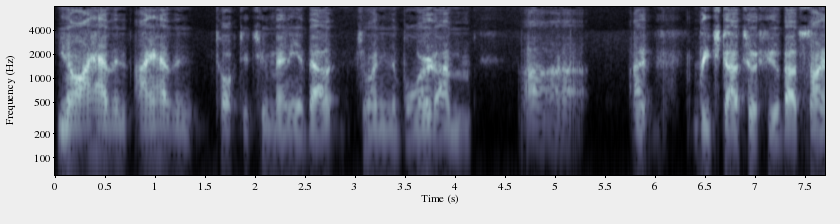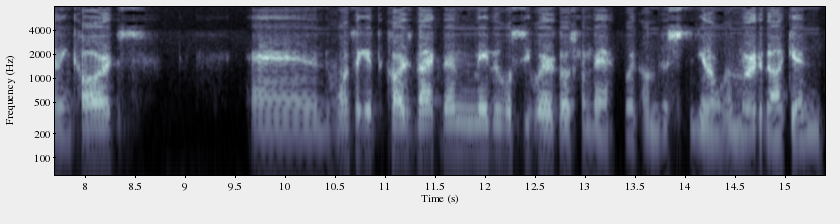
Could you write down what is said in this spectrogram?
You know, I haven't. I haven't talked to too many about joining the board. I'm. Uh, I've reached out to a few about signing cards and once I get the cards back, then maybe we'll see where it goes from there. But I'm just, you know, I'm worried about getting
